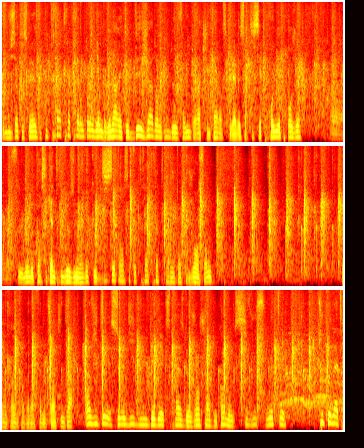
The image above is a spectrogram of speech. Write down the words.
Les musiciens qui se connaissent depuis très très très longtemps. William Brunard était déjà dans le groupe de Fanny Terrachinta lorsqu'il avait sorti ses premiers projets le nom de Corsican Trios. Il n'avait que 17 ans, ça fait très très très longtemps qu'ils jouent ensemble. Et encore une fois, voilà, Fanny Terrachinta, invité ce midi du Daily Express de Jean-Charles Ducamp. Donc si vous souhaitez tout connaître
